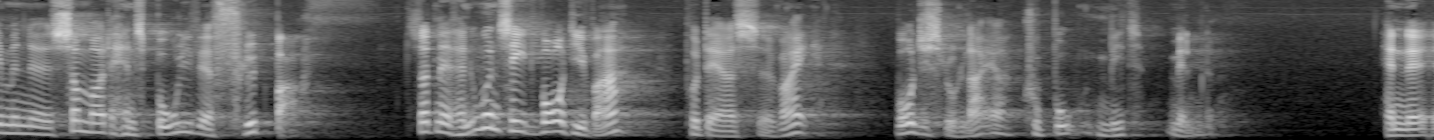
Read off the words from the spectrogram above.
jamen øh, så måtte hans bolig være flytbar. Sådan at han uanset hvor de var på deres øh, vej, hvor de slog lejr, kunne bo midt mellem dem. Han, øh,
